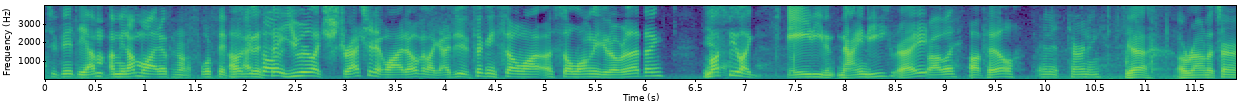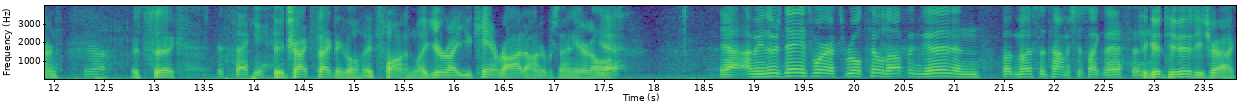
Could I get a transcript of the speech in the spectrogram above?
a 250. I'm, I mean, I'm wide open on a 450. I was gonna saw say it- you were like stretching it wide open. Like, I dude, it took me so wi- uh, so long to get over that thing. It Must be like 80 to 90, right? Probably. Uphill. And it's turning. Yeah, around a turn. Yeah. It's sick. It's techie. Dude, track's technical. It's fun. Like you're right, you can't ride 100% here at all. Yeah. Yeah, I mean, there's days where it's real tilled up and good, and but most of the time it's just like this. And It's a good 250 track.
